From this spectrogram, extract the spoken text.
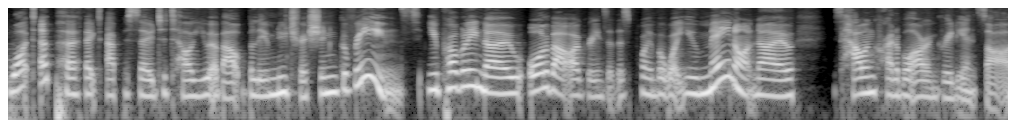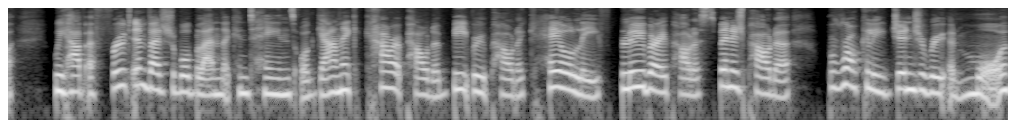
What a perfect episode to tell you about Bloom Nutrition greens. You probably know all about our greens at this point, but what you may not know is how incredible our ingredients are. We have a fruit and vegetable blend that contains organic carrot powder, beetroot powder, kale leaf, blueberry powder, spinach powder, broccoli, ginger root, and more.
